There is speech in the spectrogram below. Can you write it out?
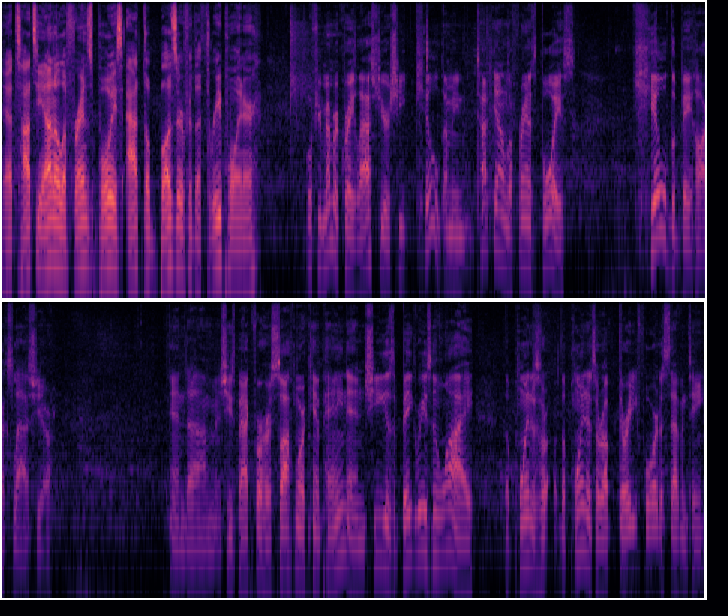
yeah, Tatiana LaFrance Boyce at the buzzer for the three-pointer. Well, if you remember, Craig, last year she killed, I mean, Tatiana LaFrance Boyce killed the Bayhawks last year. And um, she's back for her sophomore campaign, and she is a big reason why the pointers are, the pointers are up 34 to 17.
